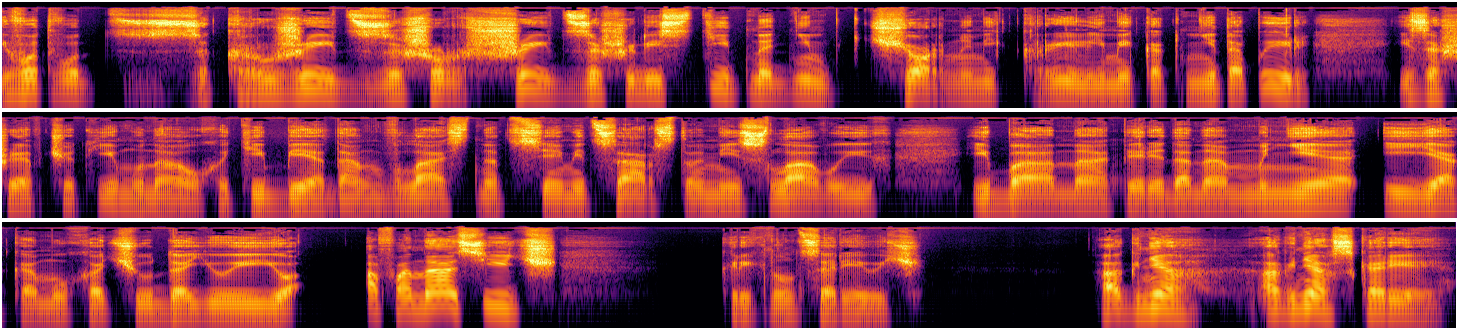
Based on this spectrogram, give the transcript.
и вот-вот закружит, зашуршит, зашелестит над ним черными крыльями, как нетопырь, и зашепчет ему на ухо, «Тебе дам власть над всеми царствами и славу их, ибо она передана мне, и я, кому хочу, даю ее». «Афанасьич!» — крикнул царевич. «Огня! Огня скорее!»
